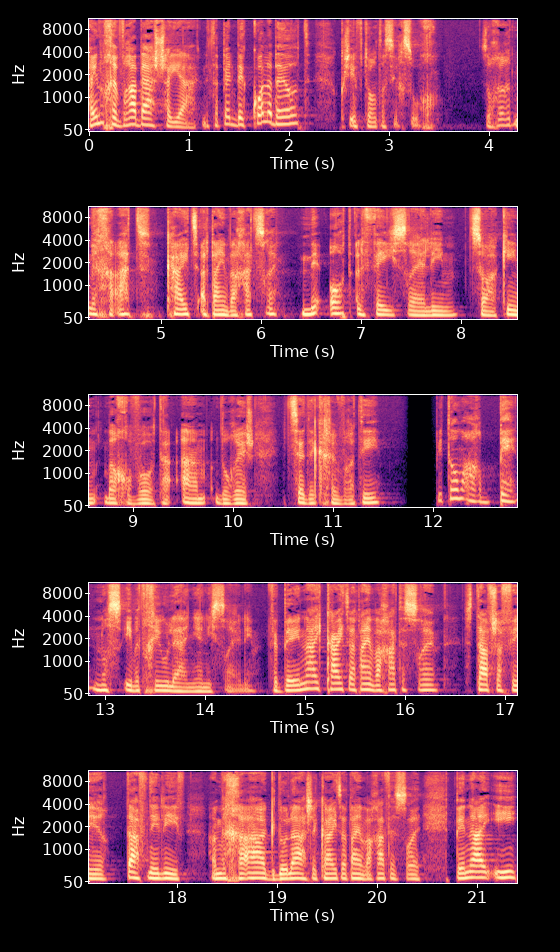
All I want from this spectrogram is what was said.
היינו חברה בהשעיה, נטפל בכל הבעיות כשיפתור את הסכסוך. זוכרת מחאת קיץ 2011? מאות אלפי ישראלים צועקים ברחובות, העם דורש צדק חברתי. פתאום הרבה נושאים התחילו לעניין ישראלים. ובעיניי קיץ 2011, סתיו שפיר, דפני ליף, המחאה הגדולה של קיץ 2011, בעיניי היא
